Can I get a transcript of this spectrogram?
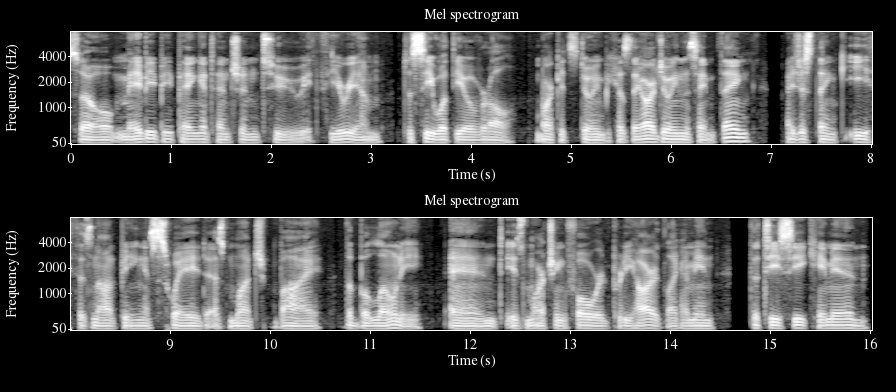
So maybe be paying attention to Ethereum to see what the overall market's doing because they are doing the same thing. I just think ETH is not being as swayed as much by the baloney and is marching forward pretty hard. Like, I mean, the TC came in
